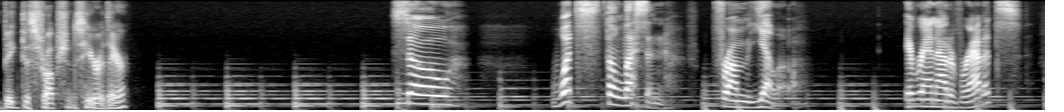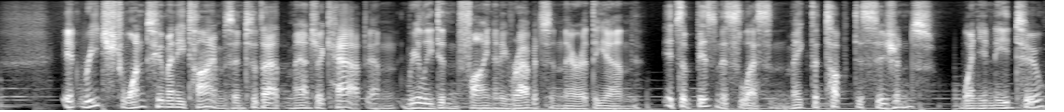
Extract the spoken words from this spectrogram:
big disruptions here or there. So, what's the lesson from Yellow? It ran out of rabbits? It reached one too many times into that magic hat and really didn't find any rabbits in there at the end. It's a business lesson. Make the tough decisions when you need to.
